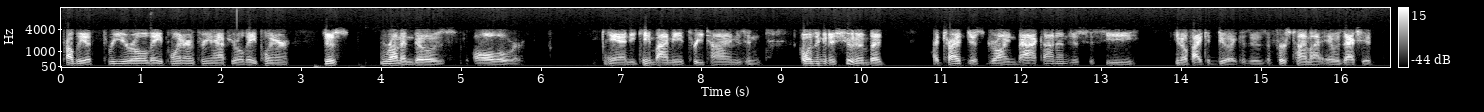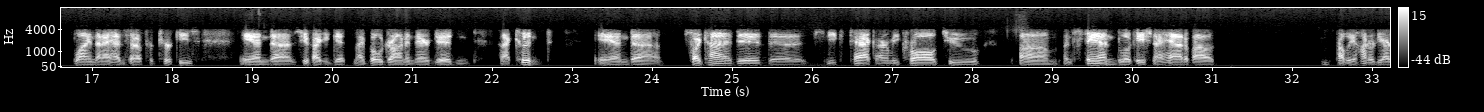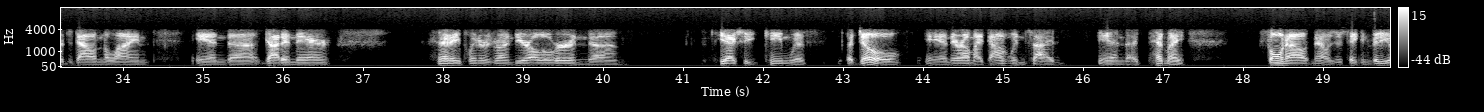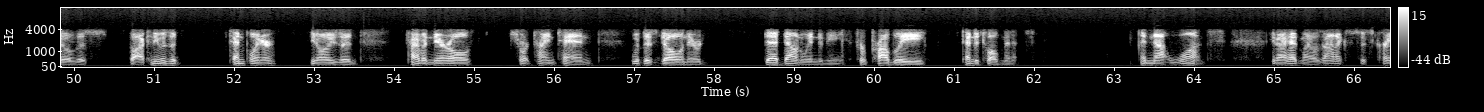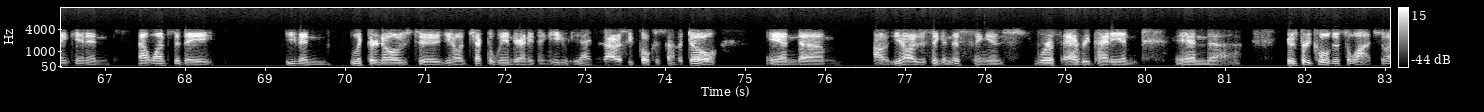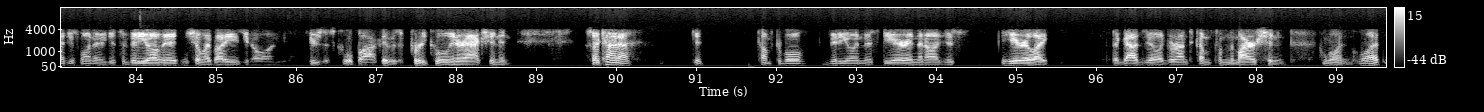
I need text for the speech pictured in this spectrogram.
probably a three year old eight pointer, three and a half year old eight pointer, just running those all over. And he came by me three times, and I wasn't going to shoot him, but I tried just drawing back on him just to see you know, if I could do it because it was the first time I, it was actually a blind that I had set up for turkeys and uh, see if I could get my bow drawn in there good. And, and I couldn't. And uh, so I kind of did the sneak attack army crawl to um, a stand location I had about probably 100 yards down the line and uh, got in there. That eight pointer was running deer all over, and uh, he actually came with a doe and they were on my downwind side and I had my phone out and I was just taking video of this buck and he was a 10 pointer you know he's a kind of a narrow short tine 10 with this doe and they were dead downwind to me for probably 10 to 12 minutes and not once you know I had my ozonics just cranking and not once did they even lick their nose to you know check the wind or anything. He, he was obviously focused on the doe, and um, I, you know I was just thinking this thing is worth every penny, and and uh, it was pretty cool just to watch. So I just wanted to get some video of it and show my buddies. You know, here's this cool buck. It was a pretty cool interaction, and so I kind of get comfortable videoing this deer, and then I'll just hear like the Godzilla grunt come from the marsh, and I'm going, what?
